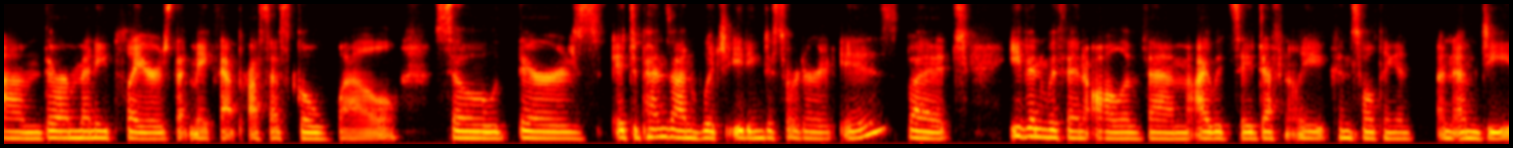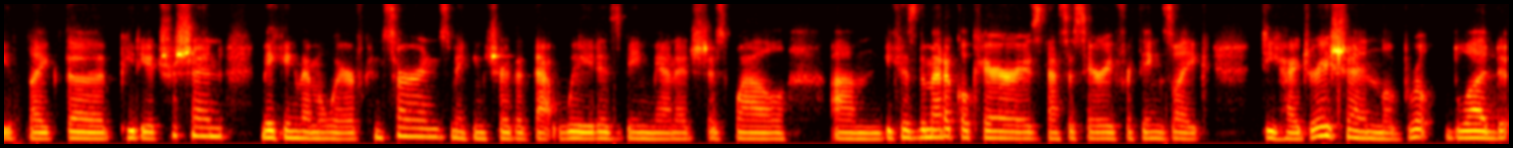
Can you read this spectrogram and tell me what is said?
um, there are many players that make that process go well. So there's, it depends on which eating disorder it is, but even within all of them, I would say definitely consulting an, an MD, like the pediatrician, making them aware of concerns, making sure that that weight is being managed as well, um, because the medical care is necessary for things like dehydration, low br- blood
